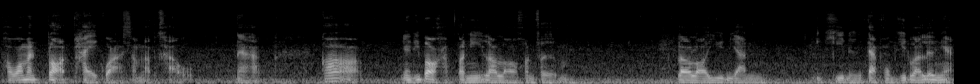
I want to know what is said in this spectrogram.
เพราะว่ามันปลอดภัยกว่าสำหรับเขานะครับ ก็อย่างที่บอกครับตอนนี้เรารอคอนเฟิร์มเรารอยืนยันอีกทีหนึ่งแต่ผมคิดว่าเรื่องเนี้ย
